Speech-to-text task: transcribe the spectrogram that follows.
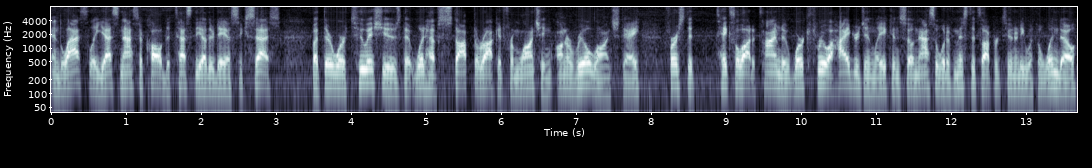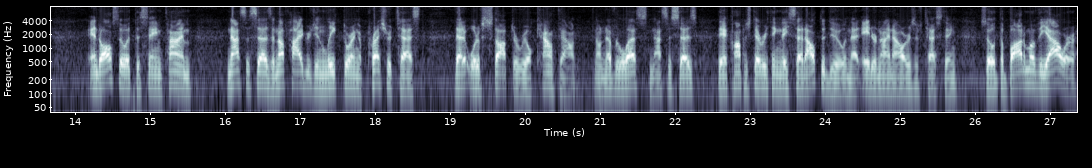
And lastly, yes, NASA called the test the other day a success, but there were two issues that would have stopped the rocket from launching on a real launch day. First, it takes a lot of time to work through a hydrogen leak, and so NASA would have missed its opportunity with a window. And also at the same time, NASA says enough hydrogen leaked during a pressure test that it would have stopped a real countdown. Now, nevertheless, NASA says they accomplished everything they set out to do in that eight or nine hours of testing. So at the bottom of the hour,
